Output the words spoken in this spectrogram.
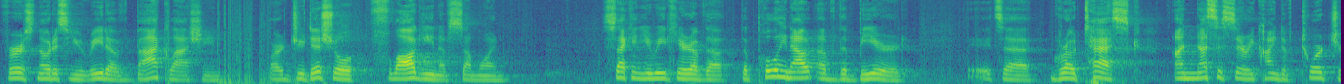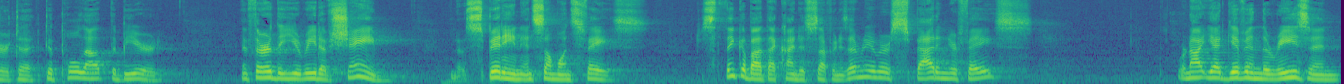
First, notice you read of backlashing or judicial flogging of someone. Second, you read here of the, the pulling out of the beard. It's a grotesque, unnecessary kind of torture to, to pull out the beard. And thirdly, you read of shame, you know, spitting in someone's face. Just think about that kind of suffering. Has anyone ever spat in your face? We're not yet given the reason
